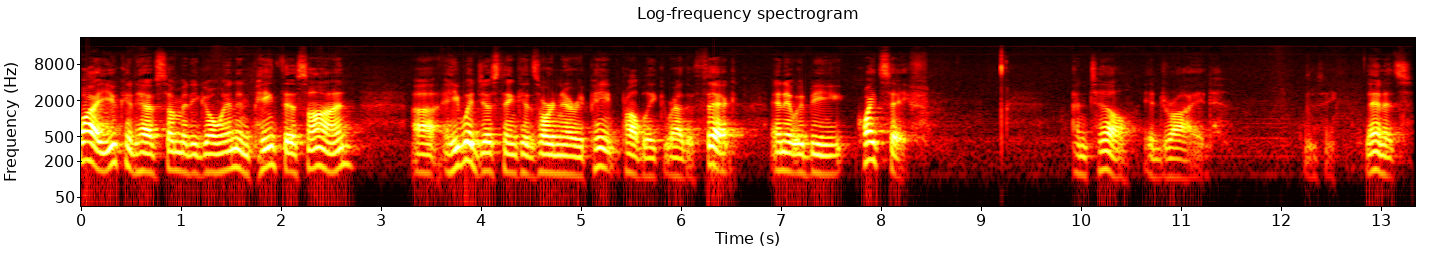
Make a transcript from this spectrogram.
Why? You could have somebody go in and paint this on. Uh, he would just think it's ordinary paint, probably rather thick, and it would be quite safe until it dried. You see, then it's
